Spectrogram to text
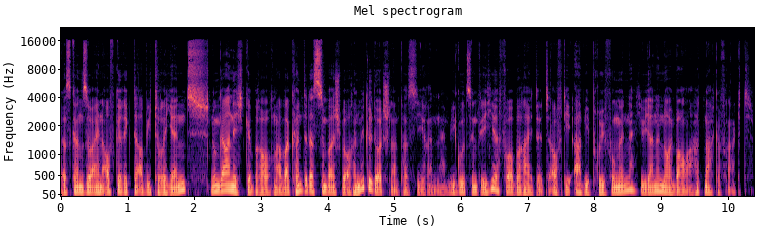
Das kann so ein aufgeregter Abiturient nun gar nicht gebrauchen. Aber könnte das zum Beispiel auch in Mitteldeutschland passieren? Wie gut sind wir hier vorbereitet auf die Abi-Prüfungen? Juliane Neubauer hat nachgefragt.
